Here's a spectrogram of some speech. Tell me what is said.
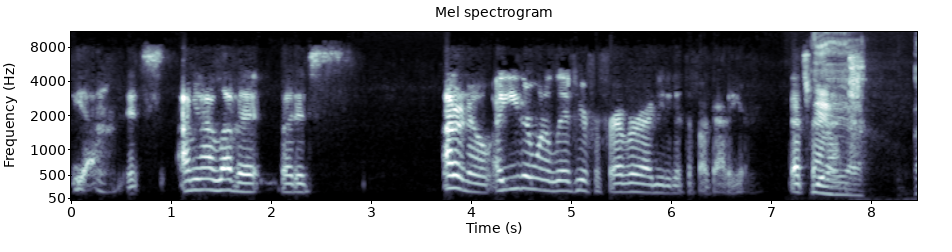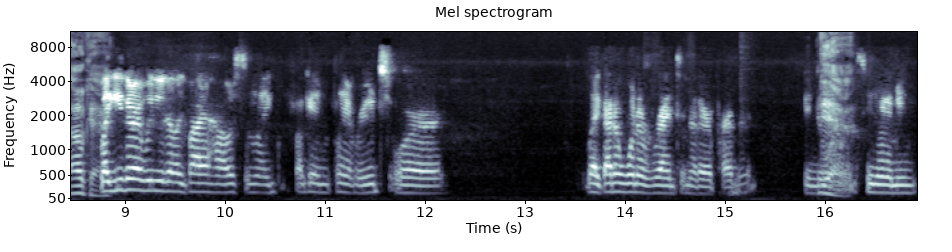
yeah, it's, I mean, I love it, but it's, I don't know. I either want to live here for forever or I need to get the fuck out of here. That's right. yeah, yeah. Okay. Like either we need to like buy a house and like fucking plant roots or like I don't want to rent another apartment in New Yeah. Orleans. You know what I mean?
